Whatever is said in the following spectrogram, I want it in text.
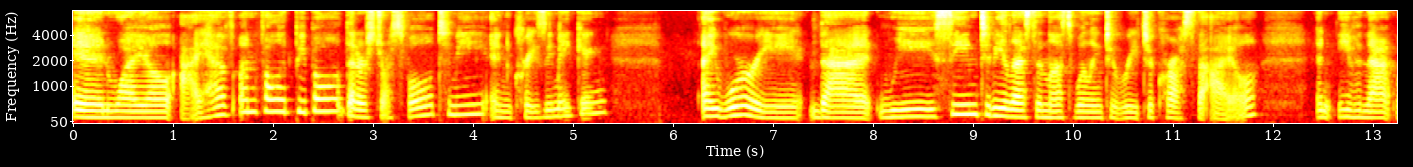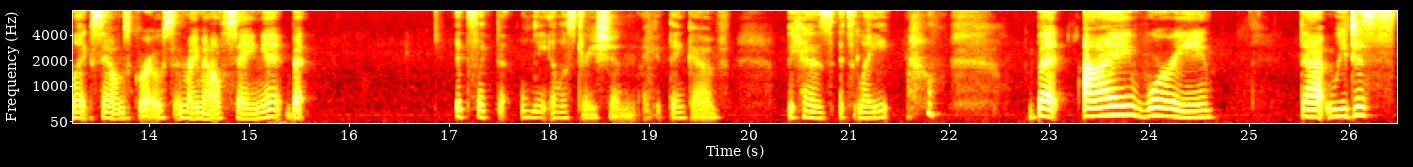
And while I have unfollowed people that are stressful to me and crazy making, I worry that we seem to be less and less willing to reach across the aisle. And even that like sounds gross in my mouth saying it, but it's like the only illustration I could think of because it's late. but I worry that we just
